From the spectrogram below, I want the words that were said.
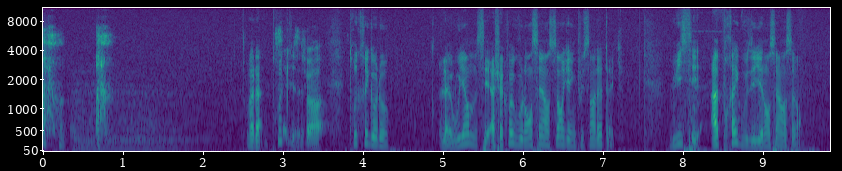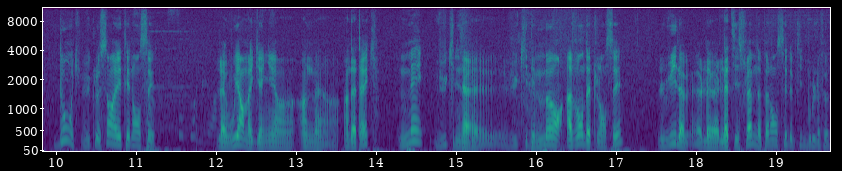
Voilà, truc, histoire. Truc rigolo. La Wyrm, c'est à chaque fois que vous lancez un sort, gagne plus 1 d'attaque. Lui, c'est après que vous ayez lancé un sort. Donc, vu que le sort a été lancé, la Wyrm a gagné un, un un d'attaque, mais vu qu'il est mort avant d'être lancé, lui, la, la, Lattice Flamme n'a pas lancé de petite boule de feu.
